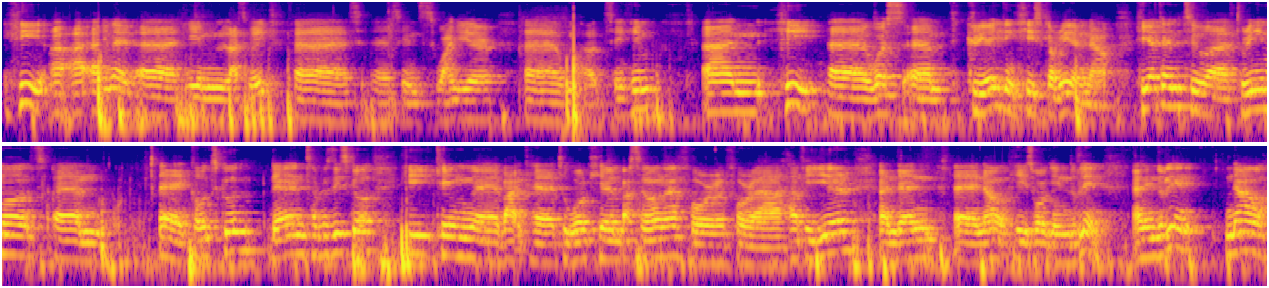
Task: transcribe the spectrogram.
he I, I met uh, him last week uh, uh, since one year uh, without seeing him and he uh, was um, creating his career now. He attended to a three month um, uh, code school there in San Francisco. He came uh, back uh, to work here in Barcelona for for a half a year, and then uh, now he's working in Dublin. And in Dublin, now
